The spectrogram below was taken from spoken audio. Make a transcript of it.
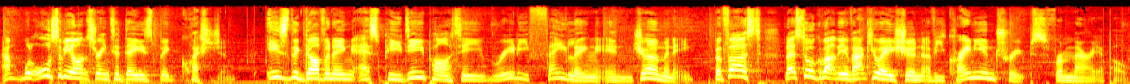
And we'll also be answering today's big question is the governing SPD party really failing in Germany? But first, let's talk about the evacuation of Ukrainian troops from Mariupol.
